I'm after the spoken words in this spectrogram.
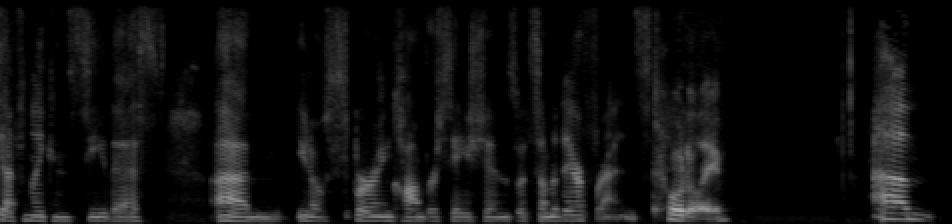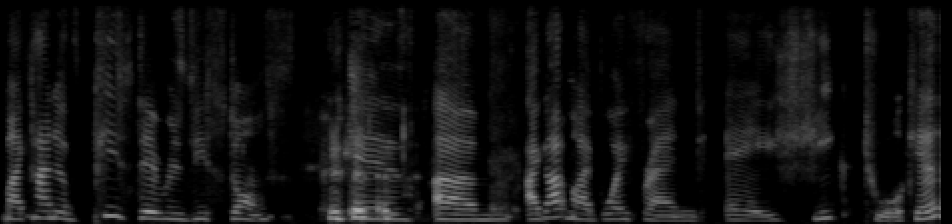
definitely can see this, um, you know, spurring conversations with some of their friends. Totally. Um, my kind of piece de resistance is um, I got my boyfriend a chic toolkit,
